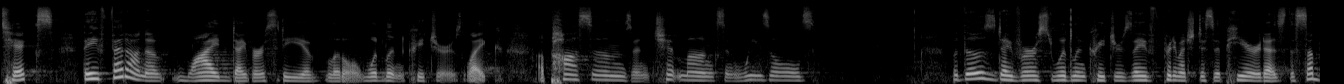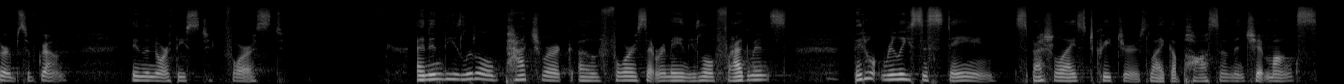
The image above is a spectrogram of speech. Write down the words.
ticks, they fed on a wide diversity of little woodland creatures like opossums and chipmunks and weasels. But those diverse woodland creatures, they've pretty much disappeared as the suburbs have grown in the northeast forest. And in these little patchwork of forests that remain, these little fragments, they don't really sustain specialized creatures like opossum and chipmunks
